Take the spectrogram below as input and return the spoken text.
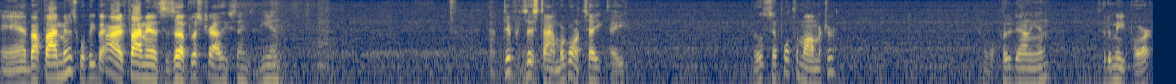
And about five minutes, we'll be back. All right, five minutes is up. Let's try these things again. Now, the difference this time, we're going to take a little simple thermometer. And we'll put it down in to the meat part.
